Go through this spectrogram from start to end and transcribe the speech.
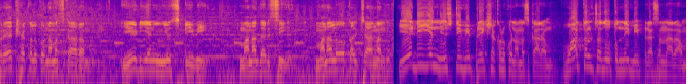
ప్రేక్షకులకు నమస్కారం. ఏడిఎన్ న్యూస్ టీవీ మనదర్శి మన local channel. ADN news TV ప్రేక్షకులకు నమస్కారం. వార్తలు చదువుతుంది మీ ప్రసన్నారాం.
